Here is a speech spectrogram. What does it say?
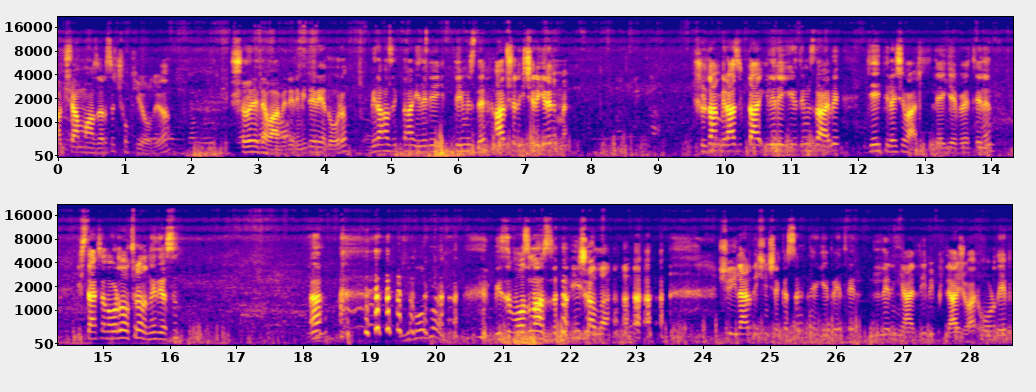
Akşam manzarası çok iyi oluyor. Şöyle devam edelim ileriye doğru. Birazcık daha ileriye gittiğimizde... Abi şöyle içeri girelim mi? Şuradan birazcık daha ileriye girdiğimizde abi gay plajı var LGBT'nin. İstersen orada oturalım ne diyorsun? Ha? Bizi bozma. Bizi bozmaz inşallah. Şu ileride işin şakası LGBT'lilerin geldiği bir plaj var. Orada hep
